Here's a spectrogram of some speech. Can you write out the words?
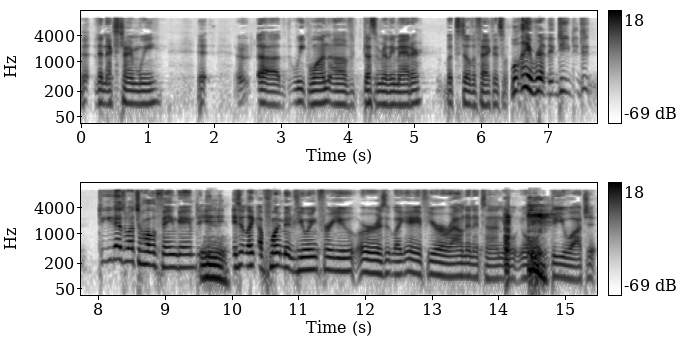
The- next time we, uh, week one of doesn't really matter, but still the fact it's well. Hey, do you, do, you guys watch a Hall of Fame game? Mm. Is it like appointment viewing for you, or is it like, hey, if you're around and it's on, you'll, you'll do you watch it?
